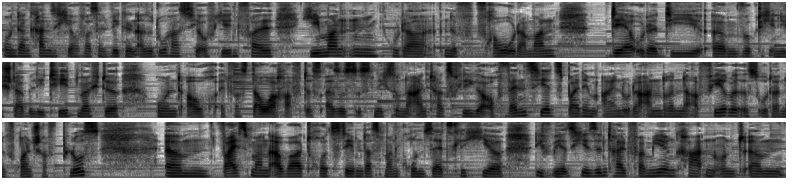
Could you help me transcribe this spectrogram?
und dann kann sich hier auch was entwickeln. Also du hast hier auf jeden Fall jemanden oder eine Frau oder Mann, der oder die ähm, wirklich in die Stabilität möchte und auch etwas Dauerhaftes. Also es ist nicht so eine Eintagsfliege, auch wenn es jetzt bei dem einen oder anderen eine Affäre ist oder eine Freundschaft plus ähm, weiß man aber trotzdem, dass man grundsätzlich hier, die, hier sind halt Familienkarten und ähm,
